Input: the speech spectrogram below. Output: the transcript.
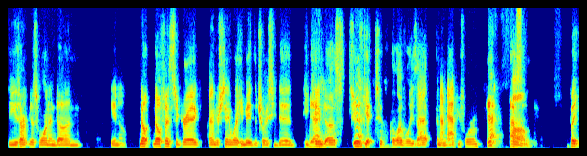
these aren't just one and done. You know, no no offense to Greg, I understand why he made the choice he did. He Yeah. came to us to Yeah. get to the level he's at, and I'm happy for him. Yeah, absolutely. Um, but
